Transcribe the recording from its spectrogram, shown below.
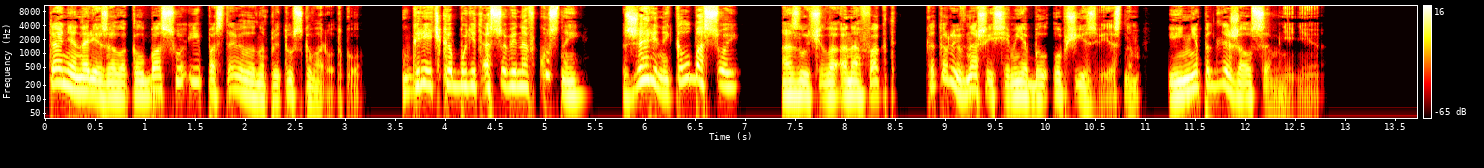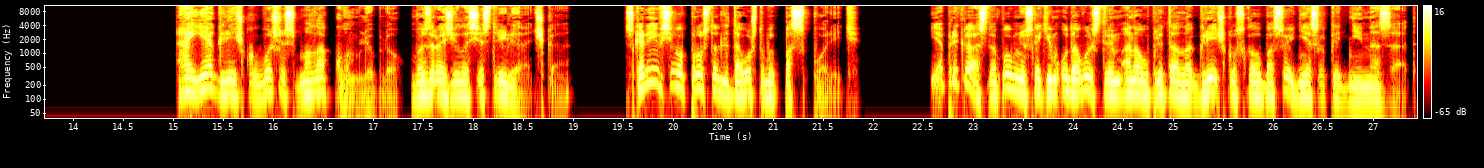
Таня нарезала колбасу и поставила на плиту сковородку. «Гречка будет особенно вкусной с жареной колбасой», — озвучила она факт, который в нашей семье был общеизвестным и не подлежал сомнению. «А я гречку больше с молоком люблю», — возразила сестре Леночка. Скорее всего, просто для того, чтобы поспорить. Я прекрасно помню, с каким удовольствием она уплетала гречку с колбасой несколько дней назад.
